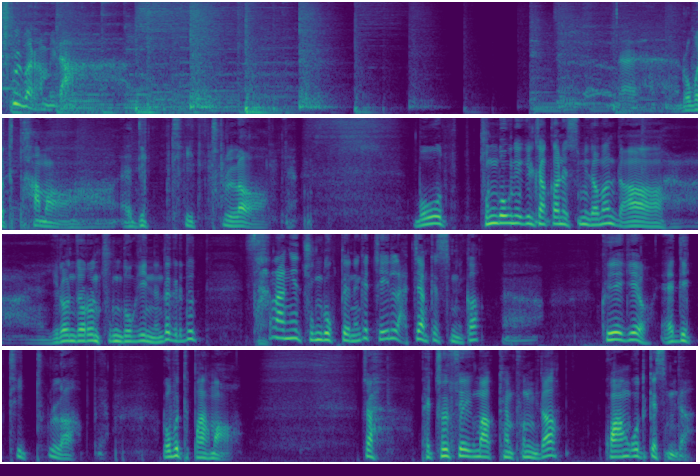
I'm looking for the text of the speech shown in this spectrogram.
출발합니다. 로버트 파머, Addicted to Love. 뭐 중독 얘기를 잠깐 했습니다만 아 이런저런 중독이 있는데 그래도 사랑에 중독되는 게 제일 낫지 않겠습니까? 아, 그 얘기예요. Addicted to Love. 로버트 파머. 자, 배철수의 음악 캠프입니다. 광고 듣겠습니다.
